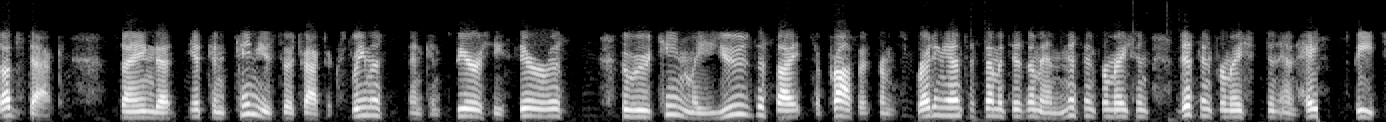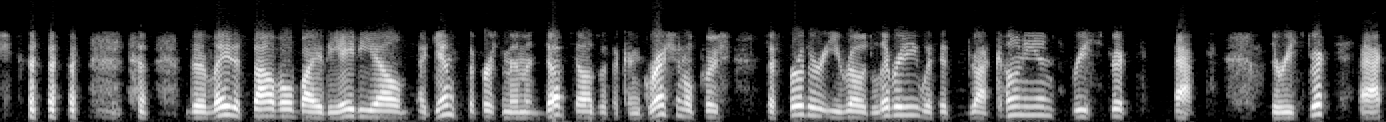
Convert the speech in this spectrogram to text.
Substack, saying that it continues to attract extremists and conspiracy theorists who routinely use the site to profit from spreading anti Semitism and misinformation, disinformation, and hate speech. the latest salvo by the ADL against the First Amendment dovetails with a congressional push to further erode liberty with its draconian Restrict Act. The Restrict Act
